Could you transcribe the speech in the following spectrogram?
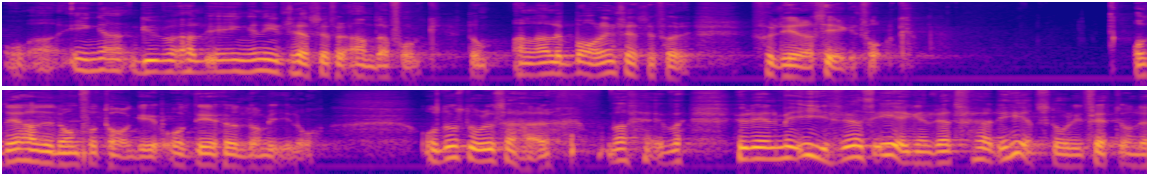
Och inga, Gud hade ingen intresse för andra folk. De, han hade bara intresse för för deras eget folk. Och det hade de fått tag i och det höll de i då. Och då står det så här, hur är det med Israels egen rättfärdighet? står det i 30,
